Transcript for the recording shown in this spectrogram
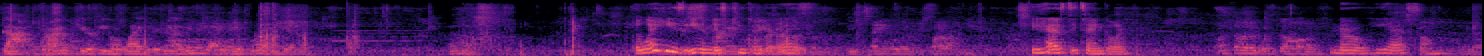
got, to. I don't care if he don't like it or not, you gotta get brushed. Yeah. Ugh. The way he's eating this cucumber up, some Detangler or something. he has detangler. I thought it was gone, No, he has some. you know.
